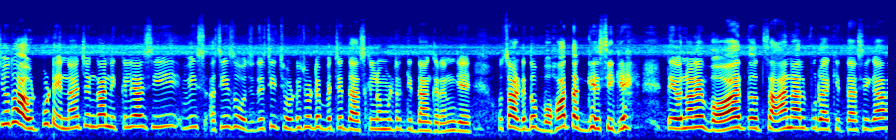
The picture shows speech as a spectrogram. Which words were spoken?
ਜੀ, ਉਹਦਾ ਆਊਟਪੁੱਟ ਇੰਨਾ ਚੰਗਾ ਨਿਕਲਿਆ ਸੀ ਵੀ ਅਸੀਂ ਸੋਚਦੇ ਸੀ ਛੋਟੇ ਛੋਟੇ ਬੱਚੇ 10 ਕਿਲੋਮੀਟਰ ਕਿੱਦਾਂ ਕਰਨਗੇ। ਉਹ ਸਾਡੇ ਤੋਂ ਬਹੁਤ ਅੱਗੇ ਸੀਗੇ ਤੇ ਉਹਨਾਂ ਨੇ ਬਹੁਤ ਉਤਸ਼ਾਹ ਨਾਲ ਪੂਰਾ ਕੀਤਾ ਸੀਗਾ।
